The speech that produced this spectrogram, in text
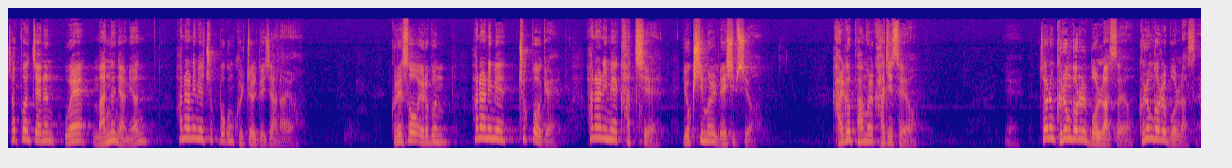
첫 번째는 왜 맞느냐면 하나님의 축복은 굴절되지 않아요. 그래서 여러분 하나님의 축복에 하나님의 가치에 욕심을 내십시오. 갈급함을 가지세요. 예. 저는 그런 거를 몰랐어요. 그런 거를 몰랐어요.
